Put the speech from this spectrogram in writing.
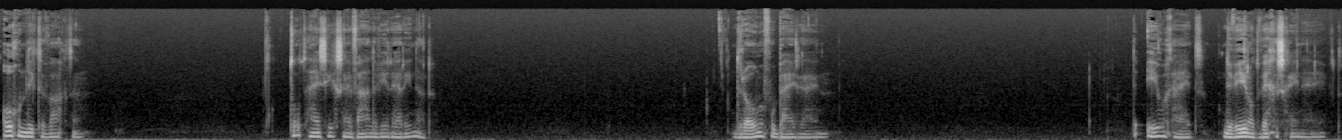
ogenblik te wachten, tot hij zich zijn vader weer herinnert. Dromen voorbij zijn. De eeuwigheid de wereld weggeschenen heeft.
